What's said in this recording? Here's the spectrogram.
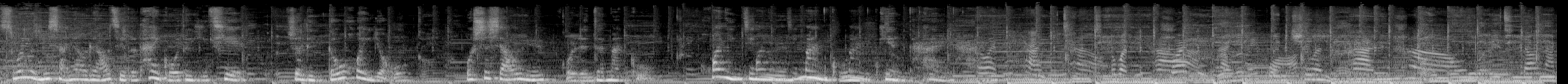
所有你想要了解的泰国的一切这里都会有。我是小雨我人在曼谷。欢迎进入曼谷旅店看一看 สวัสดีค่ะ你好สวัสดีค่ะว่าอยู่ไหนให้หัวสวัสดีค่ะ你好ยินดีต้อนรับ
